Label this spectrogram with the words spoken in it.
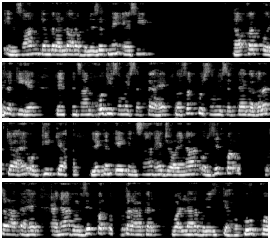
انسان کے اندر اللہ رب العزت نے ایسی طاقت رکھی ہے کہ انسان خود ہی سمجھ سکتا ہے اور سب کچھ سمجھ سکتا ہے کہ غلط کیا ہے اور ٹھیک کیا ہے۔ لیکن ایک انسان ہے جو عناد اور ضد پر اتر آتا ہے، عناد اور ضد پر اتر آ کر وہ اللہ رب العزت کے حقوق کو،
